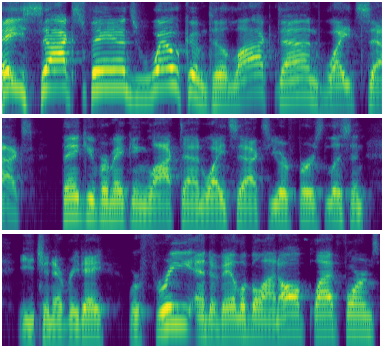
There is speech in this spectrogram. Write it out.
Hey, Sox fans, welcome to Locked On White Sox. Thank you for making Locked On White Sox your first listen each and every day. We're free and available on all platforms.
